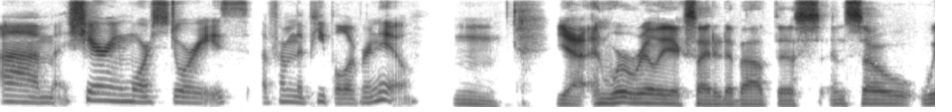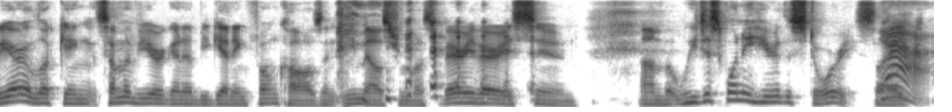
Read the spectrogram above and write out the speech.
um, sharing more stories from the people of Renew. Mm. Yeah, and we're really excited about this. And so we are looking, some of you are going to be getting phone calls and emails from us very, very soon. Um, but we just want to hear the stories. Like, yeah,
